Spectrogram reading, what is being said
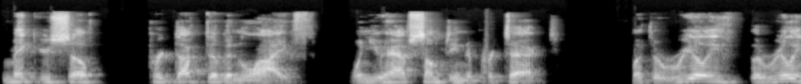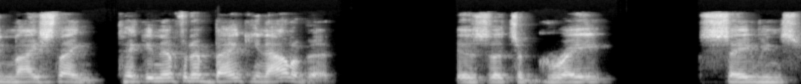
make yourself productive in life when you have something to protect. But the really the really nice thing, taking infinite banking out of it, is it's a great savings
